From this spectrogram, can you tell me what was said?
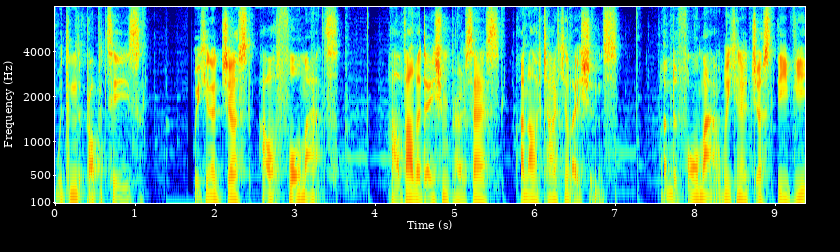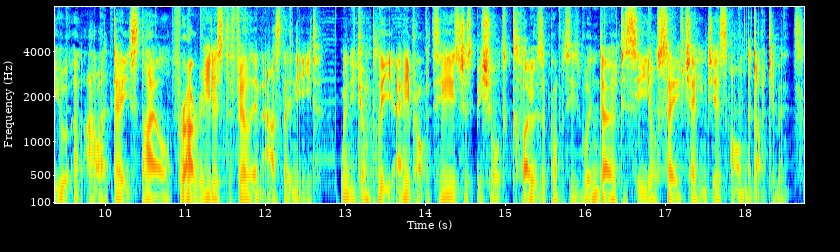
Within the properties, we can adjust our format our validation process, and our calculations. Under format, we can adjust the view of our date style for our readers to fill in as they need. When you complete any properties, just be sure to close the properties window to see your save changes on the document.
